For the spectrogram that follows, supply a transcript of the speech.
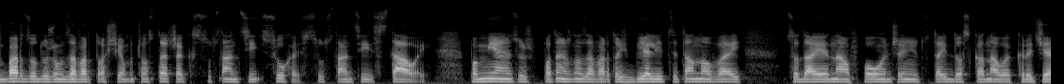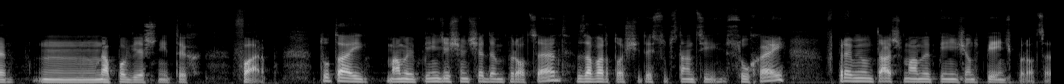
bardzo dużą zawartością cząsteczek substancji suchej, substancji stałej. Pomijając już potężną zawartość bieli tytanowej, co daje nam w połączeniu tutaj doskonałe krycie mm, na powierzchni tych farb. Tutaj mamy 57% zawartości tej substancji suchej, w Premium Touch mamy 55%.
